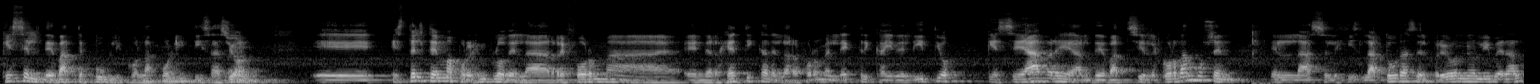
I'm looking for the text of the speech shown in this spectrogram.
que es el debate público, la politización. Eh, está el tema, por ejemplo, de la reforma energética, de la reforma eléctrica y de litio, que se abre al debate. Si recordamos en, en las legislaturas del periodo neoliberal,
